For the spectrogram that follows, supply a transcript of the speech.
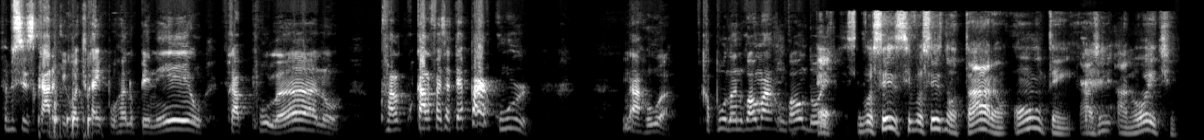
Sabe esses caras que gostam de ficar empurrando pneu, ficar pulando? O cara faz até parkour na rua. Fica pulando igual, uma, igual um doido. É, se, vocês, se vocês notaram, ontem, é. gente, à noite,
